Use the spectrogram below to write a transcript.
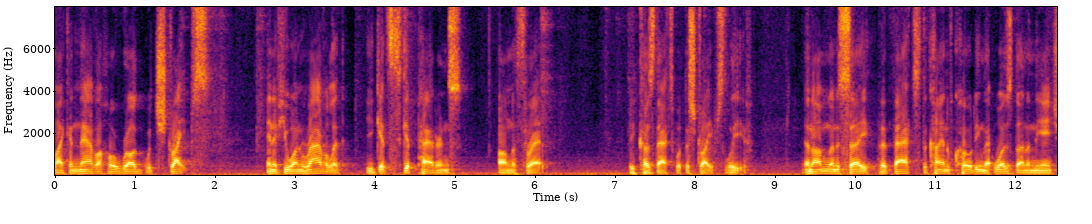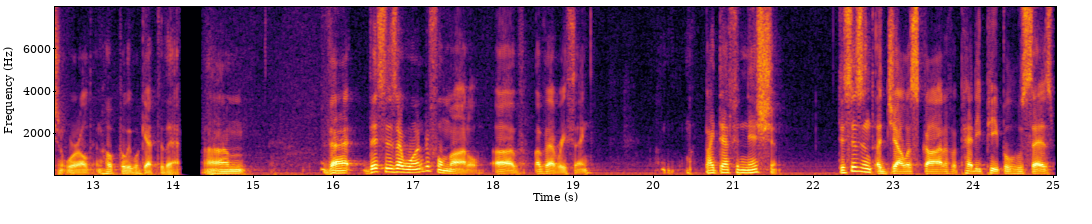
like a Navajo rug with stripes. And if you unravel it, you get skip patterns on the thread because that's what the stripes leave. And I'm going to say that that's the kind of coding that was done in the ancient world, and hopefully we'll get to that. Um, that this is a wonderful model of, of everything. By definition, this isn't a jealous God of a petty people who says,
